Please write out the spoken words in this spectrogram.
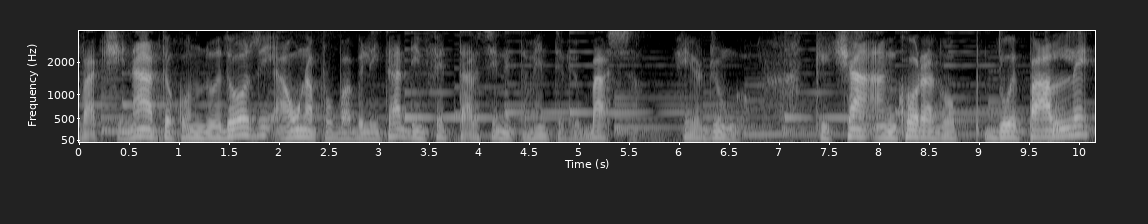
vaccinato con due dosi ha una probabilità di infettarsi nettamente più bassa. E io aggiungo, chi ha ancora due palle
